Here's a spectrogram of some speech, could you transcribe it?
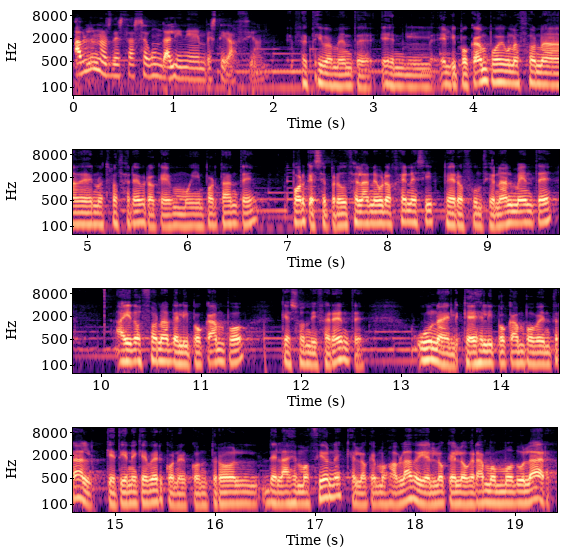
Háblanos de esta segunda línea de investigación. Efectivamente, el, el hipocampo es una zona de nuestro cerebro que es muy importante porque se produce la neurogénesis, pero funcionalmente hay dos zonas del hipocampo que son diferentes. Una que es el hipocampo ventral, que tiene que ver con el control de las emociones, que es lo que hemos hablado y es lo que logramos modular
